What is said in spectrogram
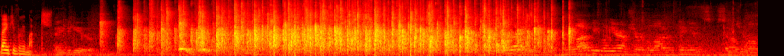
Thank you very much. Thank you. All right, there's a lot of people here, I'm sure with a lot of opinions, so we'll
